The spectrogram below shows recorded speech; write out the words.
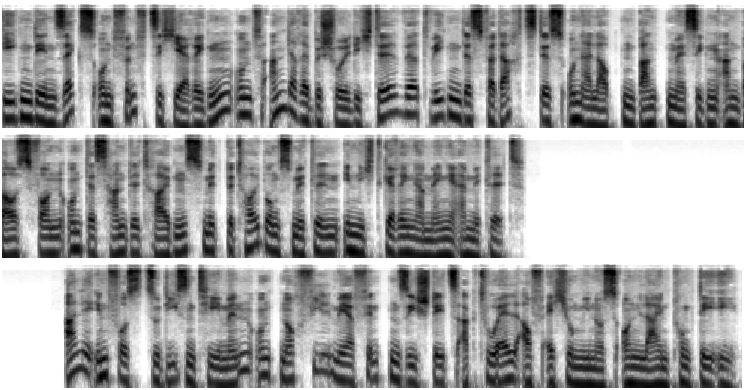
Gegen den 56-Jährigen und andere Beschuldigte wird wegen des Verdachts des unerlaubten bandenmäßigen Anbaus von und des Handeltreibens mit Betäubungsmitteln in nicht geringer Menge ermittelt. Alle Infos zu diesen Themen und noch viel mehr finden Sie stets aktuell auf echo-online.de.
